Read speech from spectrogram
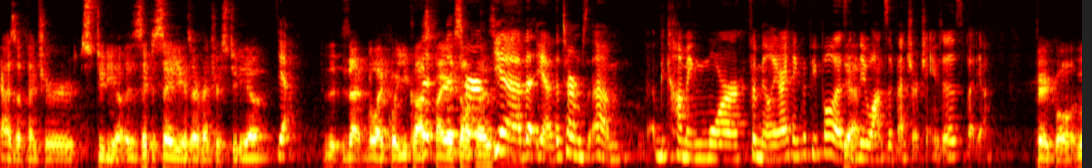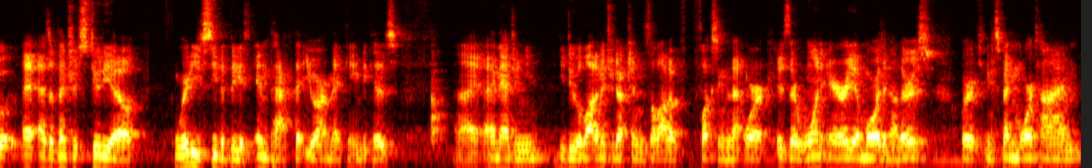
as a venture studio is it safe to say you guys are a venture studio? Yeah. Is that like what you classify the, the yourself term, as? yeah the, yeah the terms um, becoming more familiar i think with people as yeah. the nuance of venture changes but yeah very cool. As a venture studio, where do you see the biggest impact that you are making? Because uh, I, I imagine you, you do a lot of introductions, a lot of flexing the network. Is there one area more than others where if you can spend more time,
